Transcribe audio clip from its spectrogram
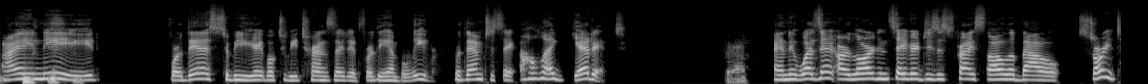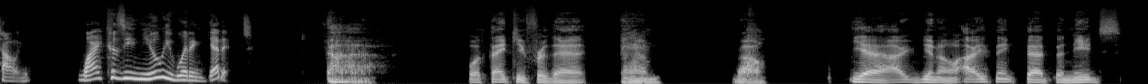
I need for this to be able to be translated for the unbeliever, for them to say, "Oh, I get it." Yeah. And it wasn't our Lord and Savior Jesus Christ all about storytelling. Why? Because he knew he wouldn't get it. Ah, well, thank you for that. Um, wow. Yeah, I, you know, I think that the needs,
